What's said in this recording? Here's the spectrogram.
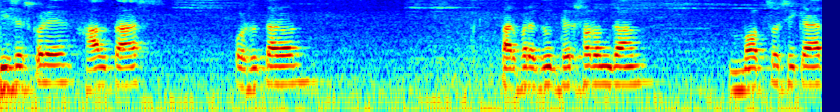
বিশেষ করে হাল চাষ, পশুচারণ, তারপরে যুদ্ধের সরঞ্জাম, মৎস্য শিকার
